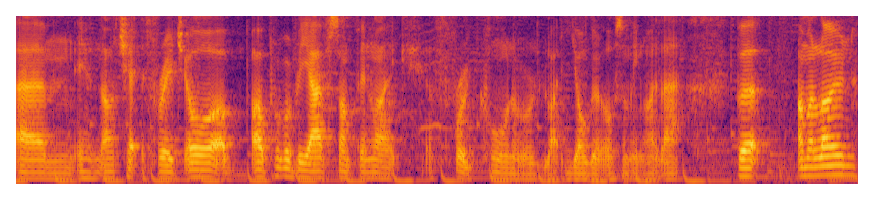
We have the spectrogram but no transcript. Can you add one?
Um, and I'll check the fridge, or I'll, probably have something like a fruit corn or like yogurt or something like that. But I'm alone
